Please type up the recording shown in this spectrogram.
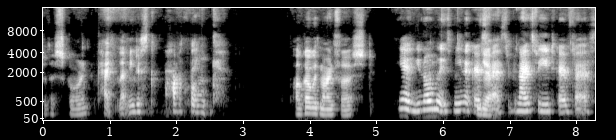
to the scoring. Okay, let me just have a think. I'll go with mine first. Yeah, you normally it's me that goes Yeah. first. It'd be nice for you to go first.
